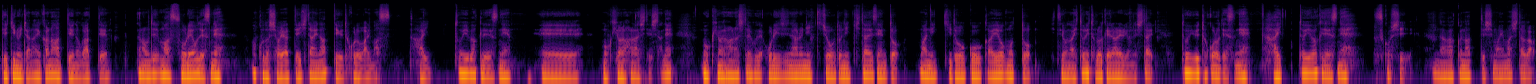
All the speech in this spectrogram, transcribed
できるんじゃないかなっていうのがあって、なので、まあそれをですね、まあ、今年はやっていきたいなっていうところがあります。はい。というわけでですね、えー、目標の話でしたね。目標の話ということで、オリジナル日記帳と日記大全と、まあ日記同好会をもっと必要な人に届けられるようにしたい。というところですね。はい。というわけでですね、少し長くなってしまいましたが、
